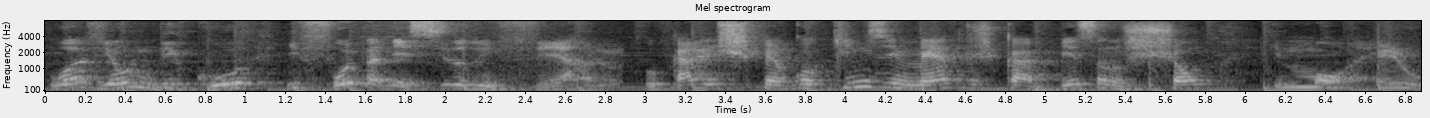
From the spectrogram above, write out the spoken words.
o avião embicou e foi para a descida do inferno. O cara despencou 15 metros de cabeça no chão morreu.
